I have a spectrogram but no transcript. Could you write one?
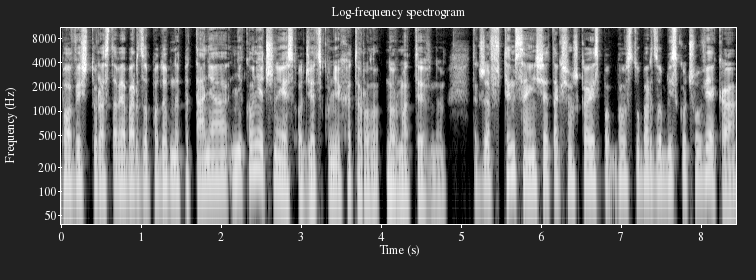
powieść, która stawia bardzo podobne pytania, niekoniecznie jest o dziecku nieheteronormatywnym. Także w tym sensie ta książka jest po, po prostu bardzo blisko człowieka.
